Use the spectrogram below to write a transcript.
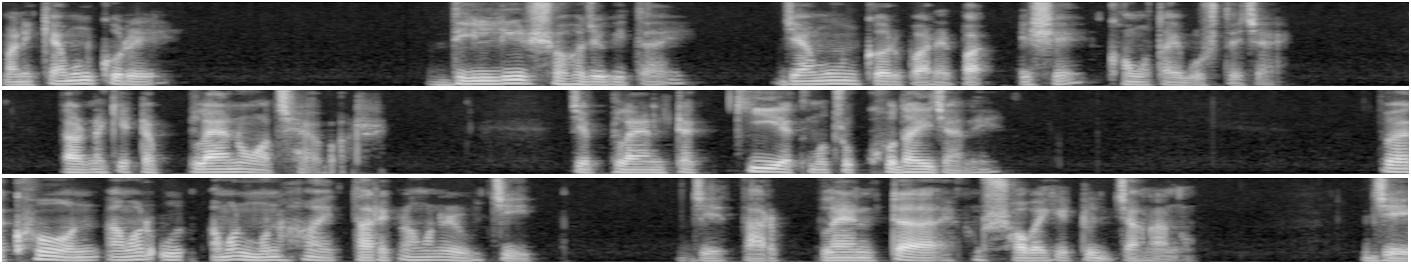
মানে কেমন করে দিল্লির সহযোগিতায় যেমন করে পারে এসে ক্ষমতায় বসতে চায়, তার নাকি একটা প্ল্যানও আছে আবার, যে প্ল্যানটা কি একমাত্র খোদাই জানে। তো এখন আমার আমার মনে হয় তারেক রহমানের উচিত যে তার প্ল্যানটা এখন সবাইকে একটু জানানো, যে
